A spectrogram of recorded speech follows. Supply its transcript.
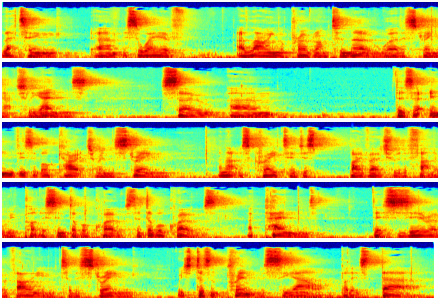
letting, um, it's a way of allowing your program to know where the string actually ends. So um, there's an invisible character in the string, and that was created just by virtue of the fact that we put this in double quotes. The double quotes append this zero value to the string, which doesn't print with cout, but it's there,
